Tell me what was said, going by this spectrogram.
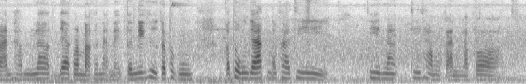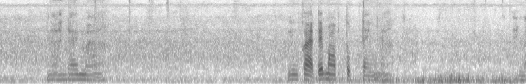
การทำยากลำบากขนาดไหนตัวนี้คือกระทงกระทงยักษ์นะคะที่ ที่นักที่ทำกันแล้วก็งานได้มามีโอกาสได้มาตกแต่งนะ เห็นไหม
